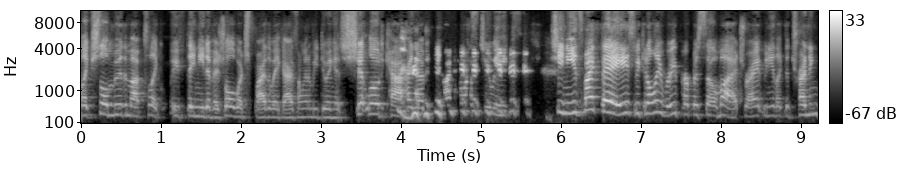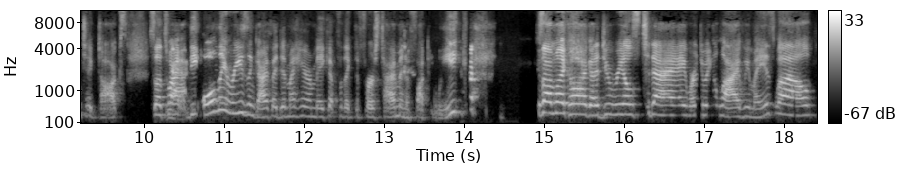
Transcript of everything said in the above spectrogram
like she'll move them up to like if they need a visual, which by the way, guys, I'm gonna be doing a shitload Kat. I know two weeks. She needs my face. We can only repurpose so much, right? We need like the trending TikToks. So that's why yeah. the only reason, guys, I did my hair and makeup for like the first time in a fucking week. Because I'm like, oh, I gotta do reels today. We're doing a live, we might as well.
